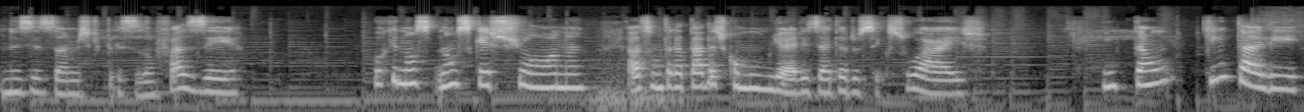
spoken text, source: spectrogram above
nos exames que precisam fazer porque não, não se questiona, elas são tratadas como mulheres heterossexuais. Então, quem está ali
